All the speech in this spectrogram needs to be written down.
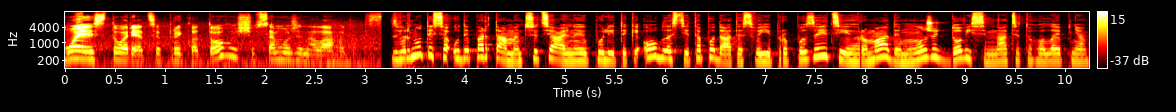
Моя історія це приклад того, що все може налагодитися. Звернутися у департамент соціальної політики області та подати свої пропозиції громади можуть до 18 липня.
